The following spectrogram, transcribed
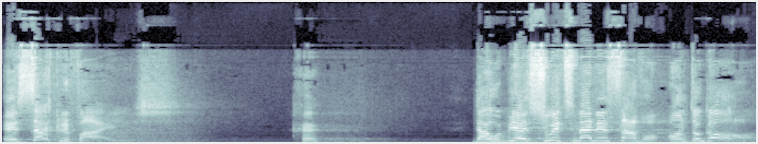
A sacrifice that will be a sweet smelling savour unto God.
